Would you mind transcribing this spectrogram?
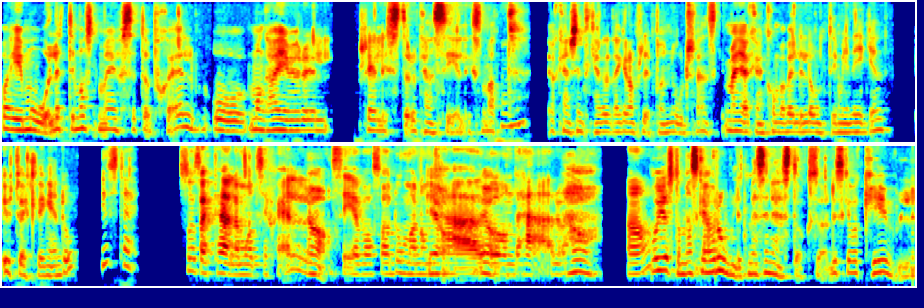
vad är målet? Det måste man ju sätta upp själv. Och många är ju real- realister och kan se liksom att Mm. Jag kanske inte kan rida Grand Prix på en nordsvensk men jag kan komma väldigt långt i min egen utveckling ändå. Just det. Som sagt tävla mot sig själv Ja. se vad sa domaren om Ja, det här ja. och om det här. Och, Ja. Och just det, man ska ha roligt med sin häst också. Det ska vara kul.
